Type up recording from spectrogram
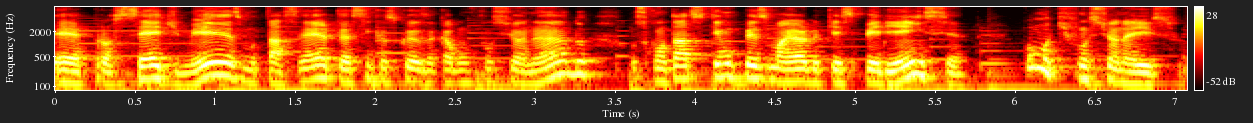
é, procede mesmo, tá certo, é assim que as coisas acabam funcionando, os contatos têm um peso maior do que a experiência. Como que funciona isso?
